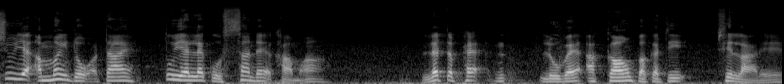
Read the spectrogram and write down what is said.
ရှုရဲ့အမိတ်တော်အတိုင်း သူ့ရဲ့လက်ကိုဆန့်တဲ့အခါမှာလက်တစ်ဖက်လိုပဲအကောင်းပကတိဖြစ်လာတယ်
